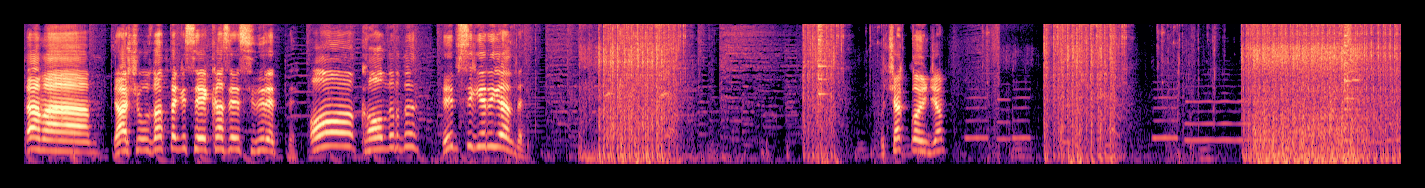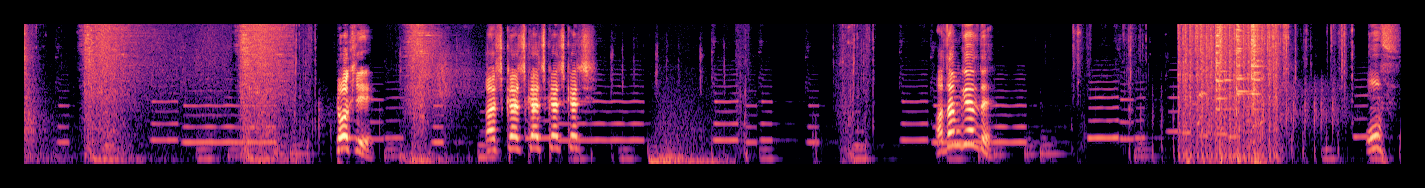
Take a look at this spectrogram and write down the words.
Tamam. Ya şu uzaktaki SKS sinir etti. Aa kaldırdı. Hepsi geri geldi. Bıçakla oynayacağım. Çok iyi. Kaç kaç kaç kaç kaç. Adam geldi. Of.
